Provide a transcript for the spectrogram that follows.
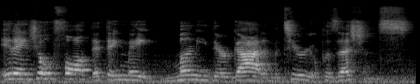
It ain't your fault that they made money their God and material possessions.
